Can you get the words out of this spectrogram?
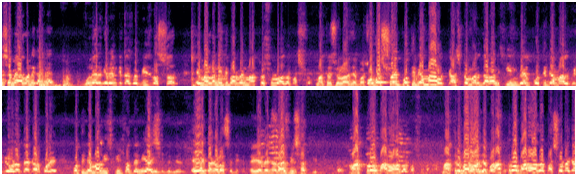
হিসেবে কাঠের গুণের গ্যারেন্টি থাকবে বিশ বছর। এই মালটা নিতে পারবেন মাত্র ষোলো হাজার পাঁচশো। মাত্র ষোলো হাজার পাঁচশো। অবশ্যই প্রতিটা মাল কাস্টমার যারা কিনবেন প্রতিটা মাল ভিডিওটা দেখার পরে প্রতিটা মাল স্ক্রিনশট নিয়ে এই একটা কাঠ আছে দেখেন। এই একটা ছয় পিস সাত পিস মাত্র বারো হাজার পাঁচশো টাকা। মাত্র বারো হাজার মাত্র বারো হাজার পাঁচশো টাকা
